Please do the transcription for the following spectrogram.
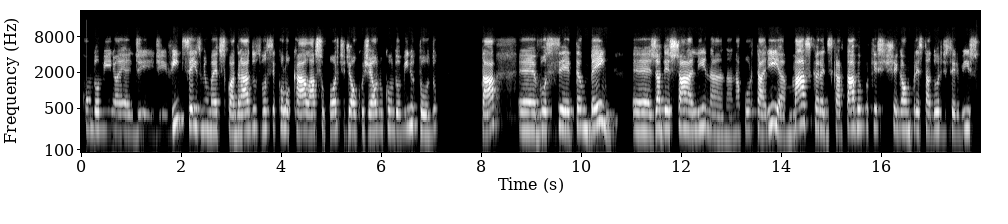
condomínio é, de, de 26 mil metros quadrados, você colocar lá suporte de álcool gel no condomínio todo, tá? É, você também é, já deixar ali na, na, na, portaria máscara descartável, porque se chegar um prestador de serviço,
